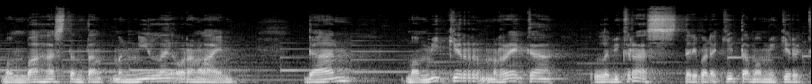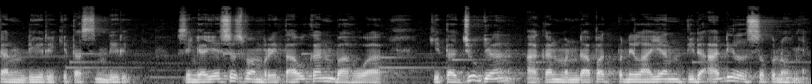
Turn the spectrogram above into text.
membahas tentang menilai orang lain dan memikir mereka lebih keras daripada kita memikirkan diri kita sendiri. Sehingga Yesus memberitahukan bahwa kita juga akan mendapat penilaian tidak adil sepenuhnya.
